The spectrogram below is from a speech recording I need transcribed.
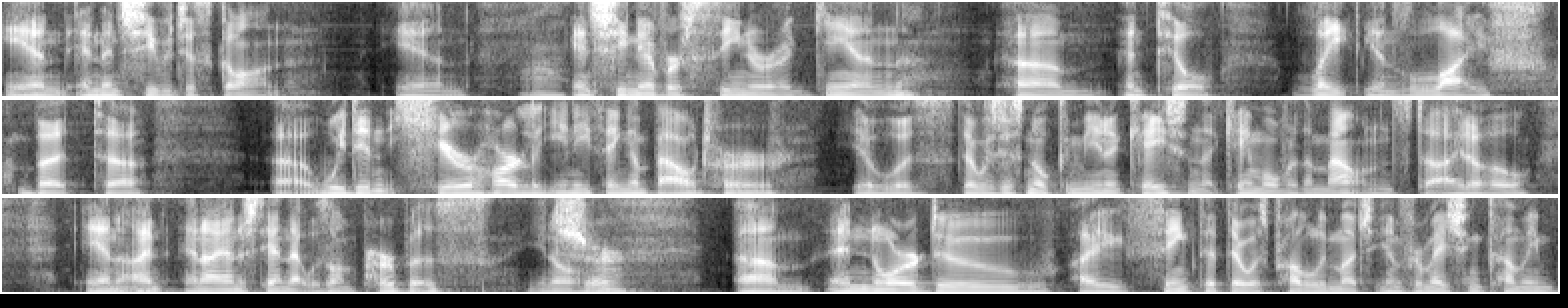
and and then she was just gone, and and she never seen her again um, until late in life. But uh, uh, we didn't hear hardly anything about her. It was there was just no communication that came over the mountains to Idaho, and I and I understand that was on purpose. You know, Sure. Um, and nor do I think that there was probably much information coming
